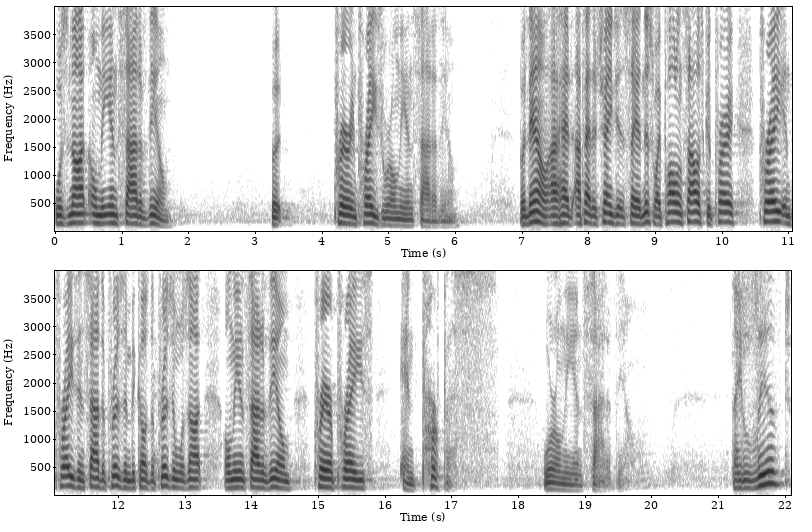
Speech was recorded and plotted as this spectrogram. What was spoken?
was not on the inside of them, but prayer and praise were on the inside of them. But now I had, I've had to change it and say it this way Paul and Silas could pray, pray and praise inside the prison because the prison was not on the inside of them. Prayer, praise, and purpose were on the inside of them. They lived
